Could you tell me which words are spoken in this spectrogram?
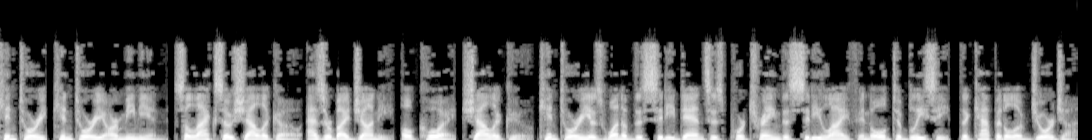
Kintori Kintori Armenian, Salakso Shaliko Azerbaijani, Ulkoy, Shaliku Kintori is one of the city dances portraying the city life in Old Tbilisi, the capital of Georgia.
